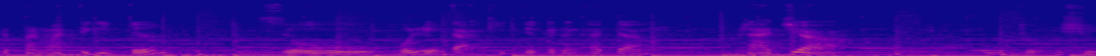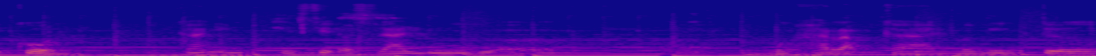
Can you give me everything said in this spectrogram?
depan mata kita so boleh tak kita kadang-kadang belajar untuk bersyukur kan instead of selalu uh, uh, mengharapkan meminta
